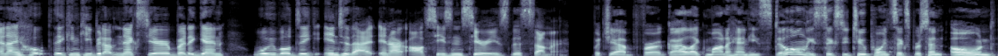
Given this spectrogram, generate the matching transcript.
And I hope they can keep it up next year. But again, we will dig into that in our off-season series this summer. But yeah, for a guy like Monahan, he's still only 62.6% owned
